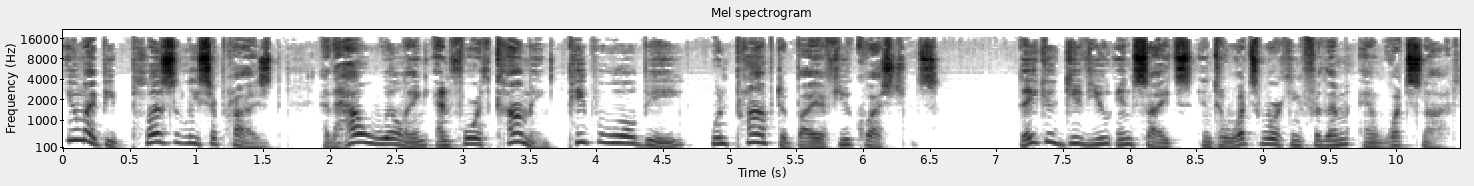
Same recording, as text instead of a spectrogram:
You might be pleasantly surprised at how willing and forthcoming people will be when prompted by a few questions. They could give you insights into what's working for them and what's not.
